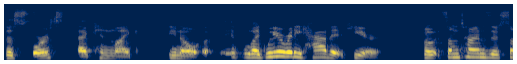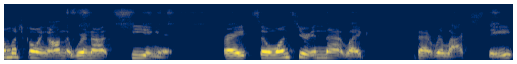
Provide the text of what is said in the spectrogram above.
the source that can like, you know, it, like we already have it here. But sometimes there's so much going on that we're not seeing it. Right. So once you're in that like that relaxed state,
